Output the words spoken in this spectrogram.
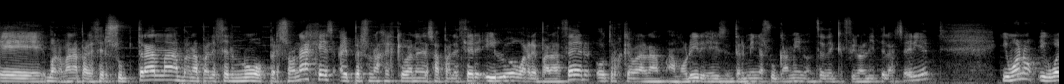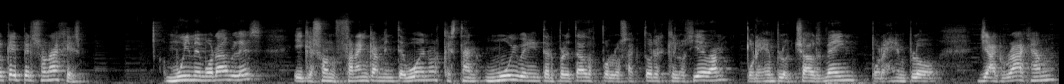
eh, bueno, van a aparecer subtramas, van a aparecer nuevos personajes, hay personajes que van a desaparecer y luego a reaparecer, otros que van a, morir y se termina su camino antes de que finalice la serie. Y bueno, igual que hay personajes muy memorables y que son francamente buenos, que están muy bien interpretados por los actores que los llevan, por ejemplo Charles Bain, por ejemplo Jack Rackham,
